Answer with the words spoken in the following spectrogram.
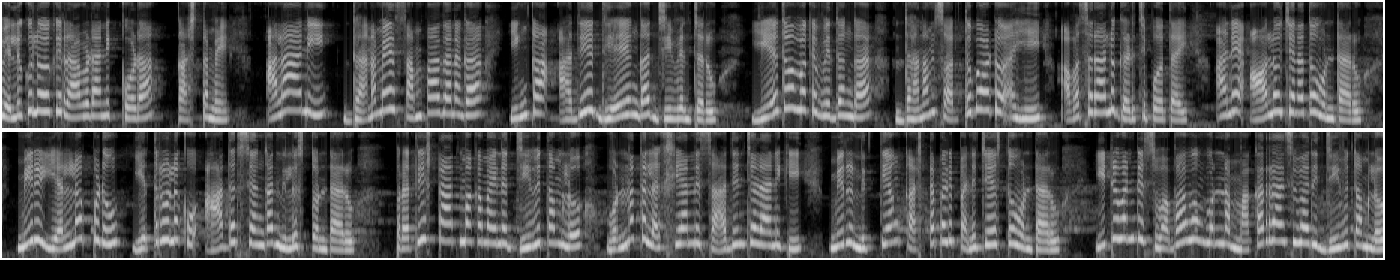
వెలుగులోకి రావడానికి కూడా కష్టమే. అలా అని ధనమే సంపాదనగా ఇంకా అదే ధ్యేయంగా జీవించరు. ఏదో ఒక విధంగా ధనం సర్దుబాటు అయ్యి అవసరాలు గడిచిపోతాయి అనే ఆలోచనతో ఉంటారు. మీరు ఎల్లప్పుడూ ఇతరులకు ఆదర్శంగా నిలుస్తుంటారు. ప్రతిష్టాత్మకమైన జీవితంలో ఉన్నత లక్ష్యాన్ని సాధించడానికి మీరు నిత్యం కష్టపడి పనిచేస్తూ ఉంటారు. ఇటువంటి స్వభావం ఉన్న మకర రాశి వారి జీవితంలో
